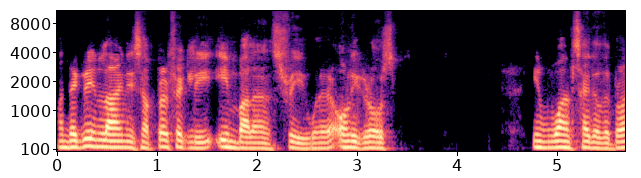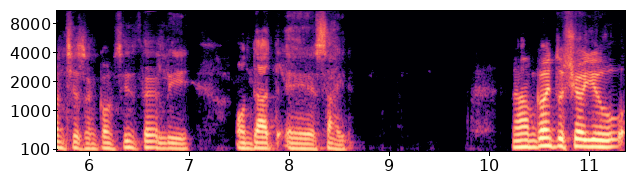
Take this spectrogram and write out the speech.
And the green line is a perfectly imbalanced tree where it only grows in one side of the branches and consistently on that uh, side. Now I'm going to show you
